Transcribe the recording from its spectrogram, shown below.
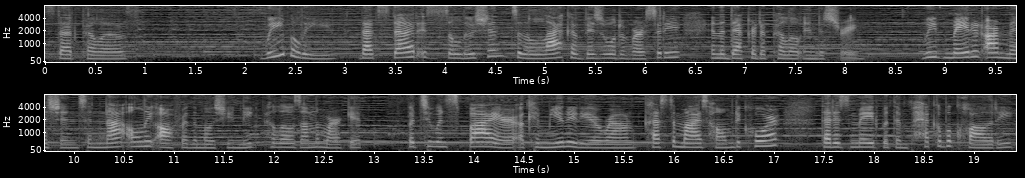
Stud Pillows. We believe that Stud is a solution to the lack of visual diversity in the decorative pillow industry. We've made it our mission to not only offer the most unique pillows on the market, but to inspire a community around customized home decor that is made with impeccable quality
